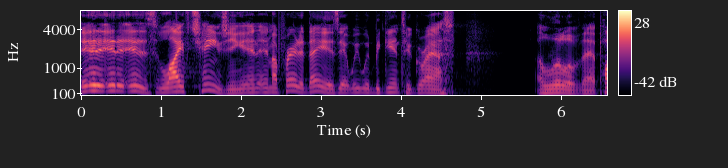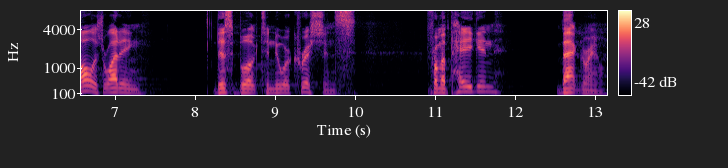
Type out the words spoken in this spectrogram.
it, it, is life changing. And, and my prayer today is that we would begin to grasp a little of that. Paul is writing this book to newer Christians from a pagan background.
